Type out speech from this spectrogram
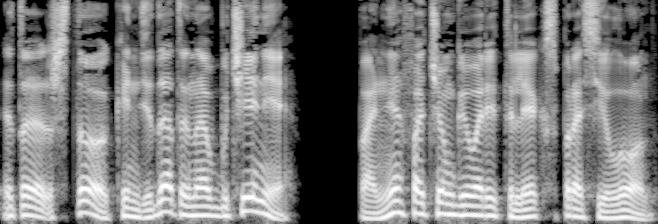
«Это что, кандидаты на обучение?» Поняв, о чем говорит Лекс, спросил он.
